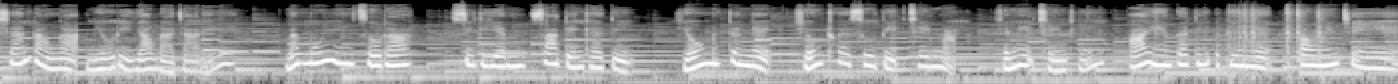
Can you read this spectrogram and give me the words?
ရှမ်းတောင်ကမျိုးတွေရောက်လာကြတယ်။မမိုးရင်ဆိုတာ CDM စတင်ခဲ့သည့်ရုံးမတက်နဲ့ရုံးထွက်ဆိုသည့်အချိန်မှယနေ့ချိန်ထိအာရင်တတိအပြည့်နဲ့ပတ်ဝန်းကျင်ရဲ့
